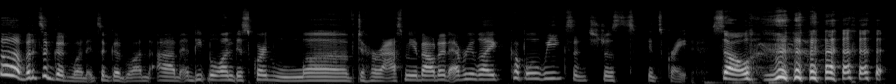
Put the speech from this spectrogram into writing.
oh, but it's a good one. It's a good one. Um, and people on Discord love to harass me about it every like couple of weeks. It's just, it's great. So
